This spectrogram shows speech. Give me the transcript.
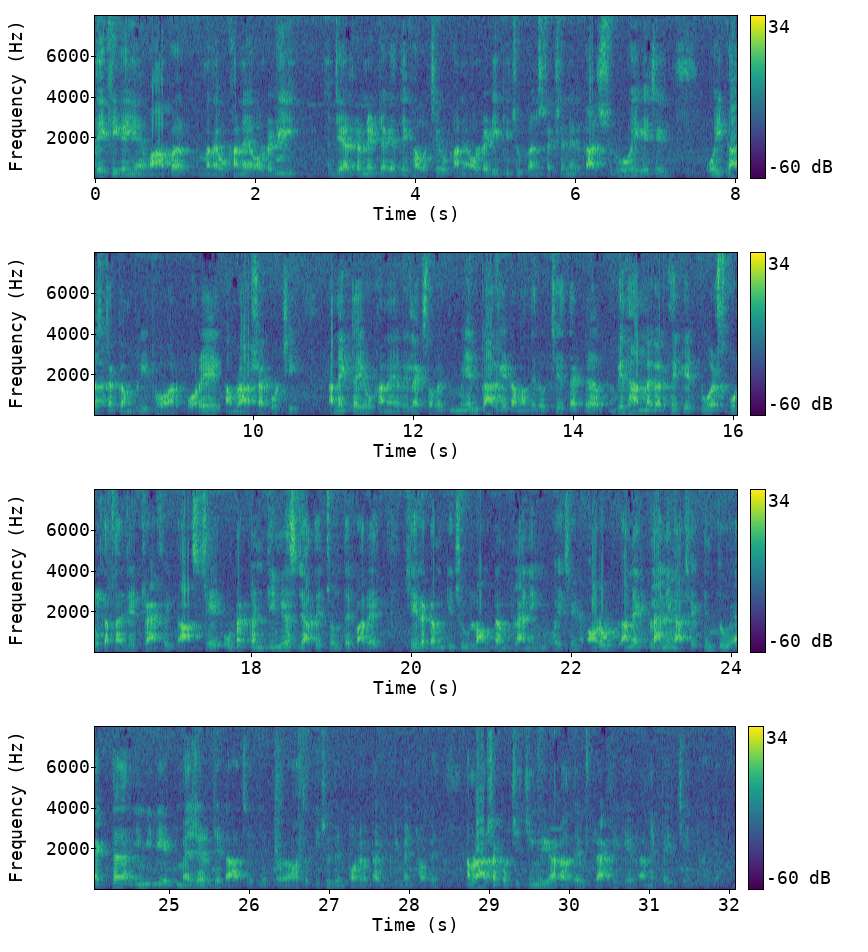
দেখি গই হ্যাঁ वहाँ पर মানে ওখানে অলরেডি যে অল্টারনেট জায়গায় দেখা হচ্ছে ওখানে অলরেডি কিছু কনস্ট্রাকশনের কাজ শুরু হয়ে গেছে ওই কাজটা কমপ্লিট হওয়ার পরে আমরা আশা করছি অনেকটাই ওখানে রিল্যাক্স হবে। মেন টার্গেট আমাদের হচ্ছে দ্যাট বিধাননগর থেকে টুয়ার্ডস কলকাতা যে ট্রাফিক আসছে, ওটা কন্টিনিউয়াস যাতে চলতে পারে সেই রকম কিছু লং টার্ম প্ল্যানিং হয়েছে। আরও অনেক প্ল্যানিং আছে, কিন্তু একটা ইমিডিয়েট মেজার যেটা আছে, যে হয়তো কিছুদিন পরে ওটা ইমপ্লিমেন্ট হবে। আমরা আশা করছি চিংড়িঘাটাতে ট্রাফিকের অনেকটাই চেঞ্জ হয়ে যাবে।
